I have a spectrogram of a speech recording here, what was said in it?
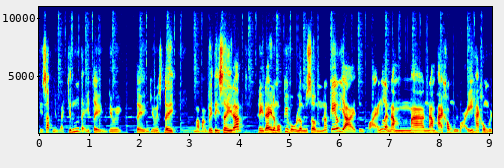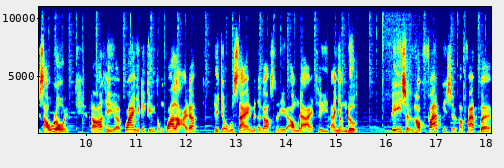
thì sắp nhận lại 9 tỷ tiền tiền USD mà bằng BTC đó thì đây là một cái vụ lùm xùm nó kéo dài từ khoảng là năm à, năm 2017 2016 rồi. Đó thì à, qua những cái kiện tụng qua lại đó thì chủ sàn MetaGox thì ông đã thì đã nhận được cái sự hợp pháp cái sự hợp pháp về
